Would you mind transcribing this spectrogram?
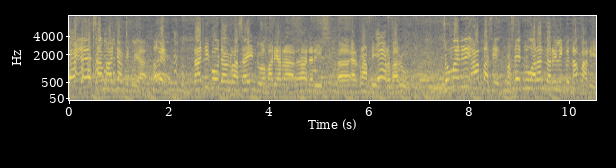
kayaknya sama aja gitu ya. Oke, tadi gua udah ngerasain dua varian dari eh, aircraft nih, Yes. terbaru. Cuman ini apa sih? Maksudnya keluaran dari liquid apa nih?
